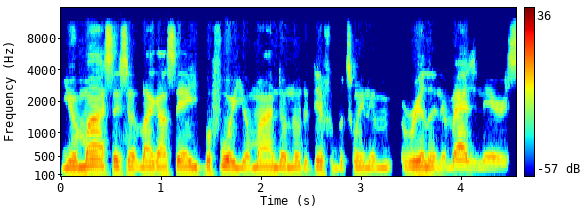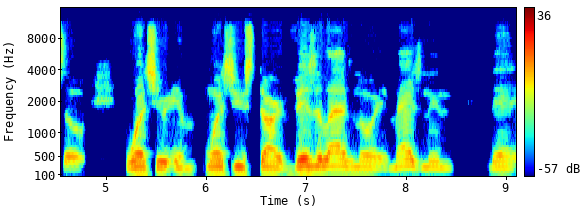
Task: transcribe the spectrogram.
your mind since like I said before, your mind don't know the difference between the real and imaginary. So once you're in, once you start visualizing or imagining that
